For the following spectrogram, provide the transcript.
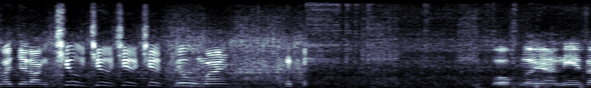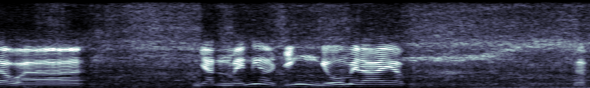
มันจะดังชิวชิวชิวชิวชิวไหมบอกเลยอันนี้ถ้าว่ายันไม่เนี่ยจริงโยไม่ได้ครับครับ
